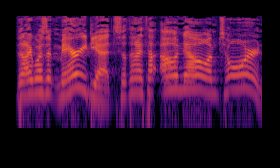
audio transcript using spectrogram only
that I wasn't married yet. So then I thought, oh no, I'm torn.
